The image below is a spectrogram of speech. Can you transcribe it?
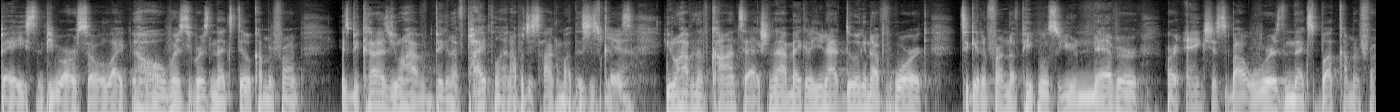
based, and people are so like, "Oh, where's where's the next deal coming from?" It's because you don't have a big enough pipeline. I was just talking about this. Is because Yeah. you don't have enough contacts. You're not making. You're not doing enough work to get in front of people, so you never are anxious about where's the next buck coming from,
